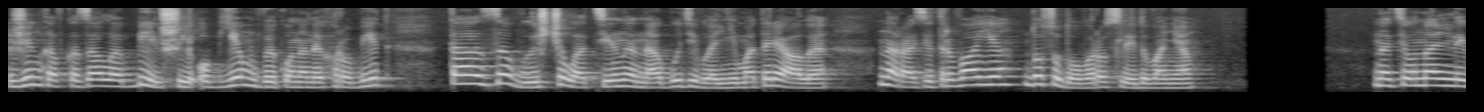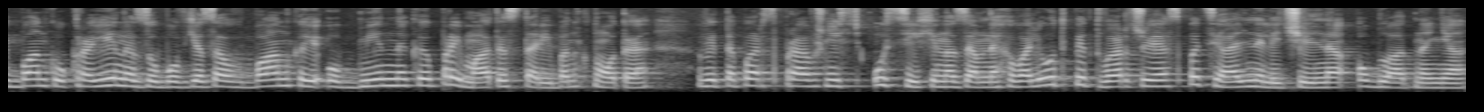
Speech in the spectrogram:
Жінка вказала більший об'єм виконаних робіт та завищила ціни на будівельні матеріали. Наразі триває досудове розслідування. Національний банк України зобов'язав банки й обмінники приймати старі банкноти. Відтепер справжність усіх іноземних валют підтверджує спеціальне лічильне обладнання.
